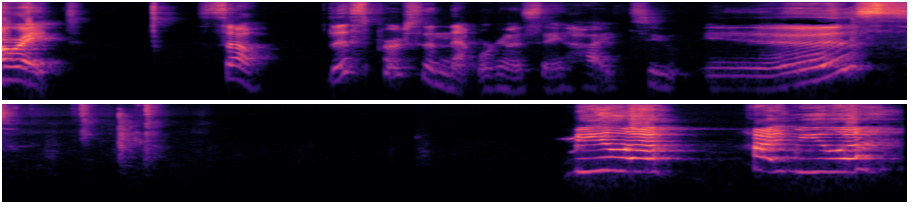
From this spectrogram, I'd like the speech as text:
All right. So, this person that we're going to say hi to is Mila. Hi, Mila.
